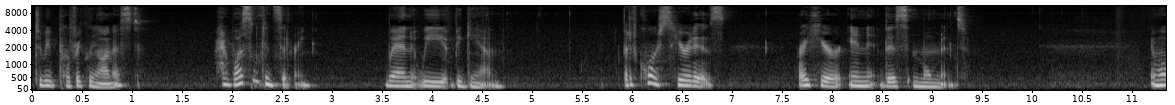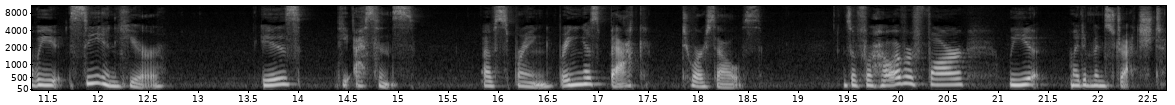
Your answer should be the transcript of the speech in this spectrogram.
to be perfectly honest, I wasn't considering when we began. But of course, here it is, right here in this moment. And what we see in here is the essence of spring, bringing us back to ourselves. And so, for however far we might have been stretched.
